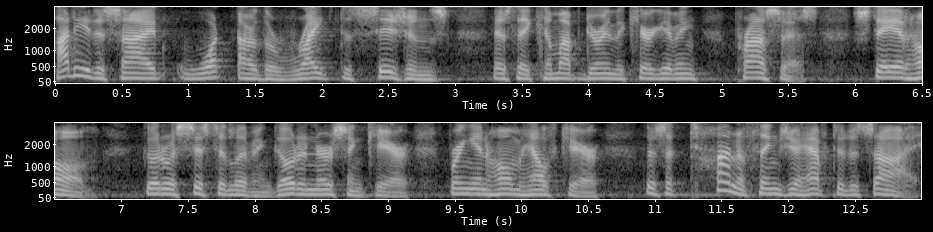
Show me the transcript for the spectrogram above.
How do you decide what are the right decisions as they come up during the caregiving process? Stay at home, go to assisted living, go to nursing care, bring in home health care. There's a ton of things you have to decide.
